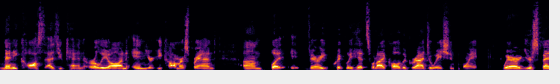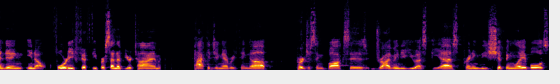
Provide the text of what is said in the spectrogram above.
many costs as you can early on in your e-commerce brand. Um, but it very quickly hits what I call the graduation point where you're spending, you know, 40, 50% of your time packaging everything up, purchasing boxes, driving to USPS, printing these shipping labels,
